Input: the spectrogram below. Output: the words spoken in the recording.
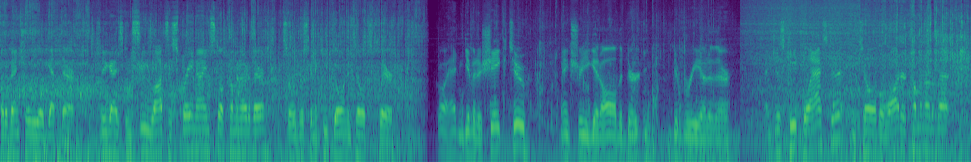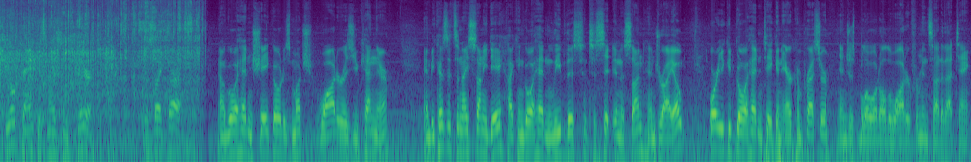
but eventually you'll get there. So you guys can see lots of spray nine still coming out of there. So we're just gonna keep going until it's clear. Go ahead and give it a shake too. Make sure you get all the dirt and debris out of there. And just keep blasting it until the water coming out of that fuel tank is nice and clear just like that. Now go ahead and shake out as much water as you can there. And because it's a nice sunny day, I can go ahead and leave this to sit in the sun and dry out. Or you could go ahead and take an air compressor and just blow out all the water from inside of that tank.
